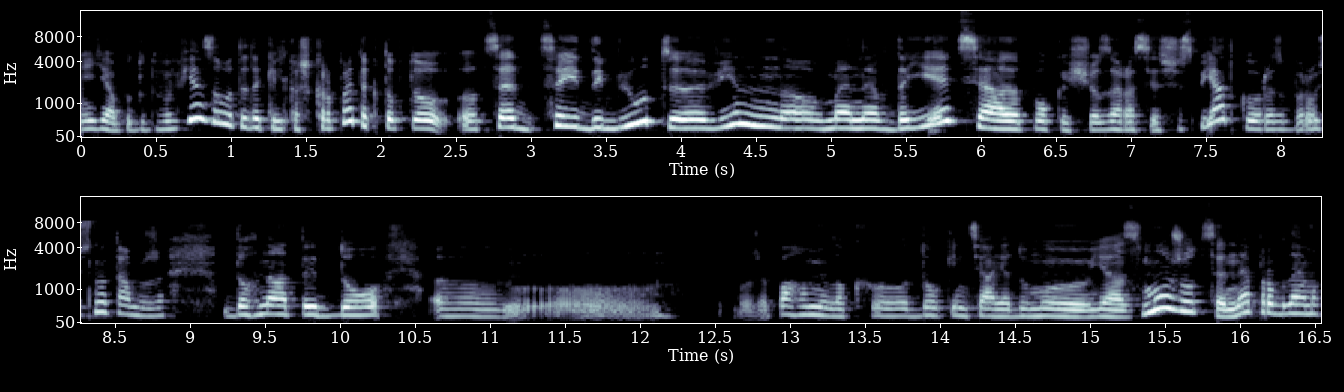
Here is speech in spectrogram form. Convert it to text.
і Я буду вив'язувати декілька шкарпеток. Тобто, е, це, цей дебют е, він е, в мене вдається. Поки що зараз я ще з п'яткою розберусь, ну там вже догнати до. Е, Боже, пагомілок до кінця, я думаю, я зможу, це не проблема.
